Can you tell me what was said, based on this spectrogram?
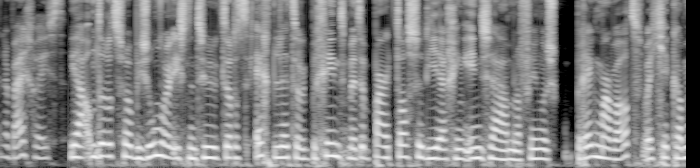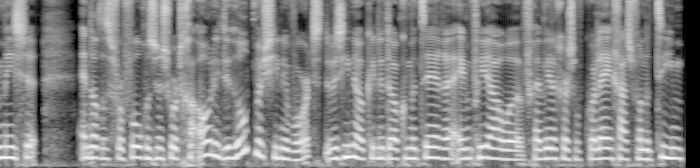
En erbij geweest. Ja, omdat het zo bijzonder is natuurlijk dat het echt letterlijk begint met een paar tassen die jij ging inzamelen. Van jongens, breng maar wat, wat je kan missen. En dat het vervolgens een soort geoliede hulpmachine wordt. We zien ook in de documentaire een van jouw vrijwilligers of collega's van het team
